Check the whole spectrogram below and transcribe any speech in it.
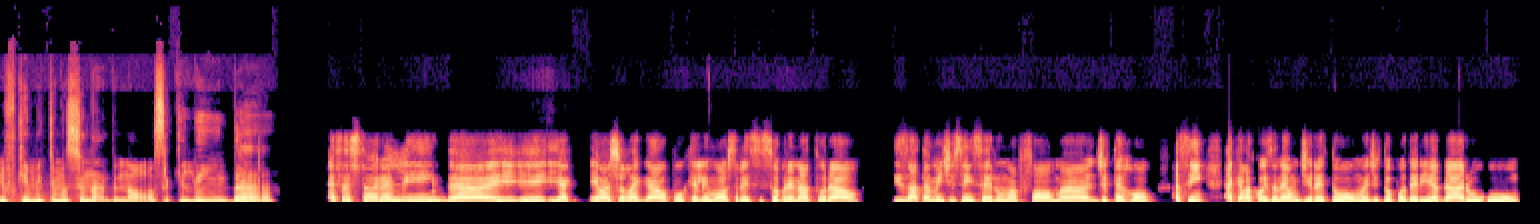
Eu fiquei muito emocionada. Nossa, que linda! Essa história é linda! E, e, e, eu acho legal porque ele mostra esse sobrenatural exatamente sem ser uma forma de terror. Assim, aquela coisa, né? Um diretor, um editor poderia dar o, o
